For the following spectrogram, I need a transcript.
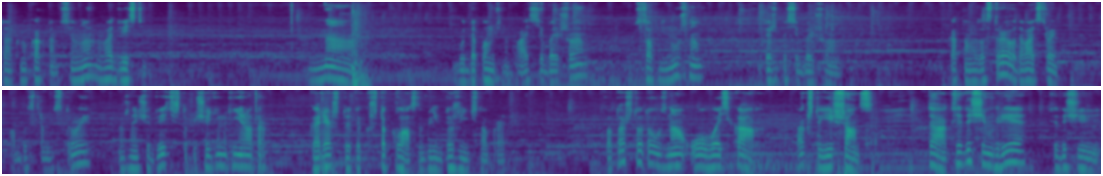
так ну как там все норм? Давай 200 на. Будет дополнительно. Спасибо большое. Часов не нужно. Тоже спасибо большое. Как там застроил? Давай строй. По-быстрому строй. Нужно еще 200 чтобы еще один генератор. Говорят что это что классно. Блин тоже не читал про это. Кто-то что-то узнал о войсках. Так что есть шанс. Так в следующем игре следующий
